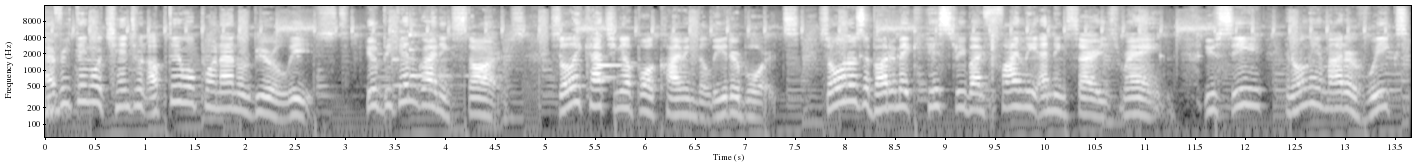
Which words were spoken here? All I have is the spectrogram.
everything would change when update 1.9 would be released. He would begin grinding stars, slowly catching up while climbing the leaderboards. Someone was about to make history by finally ending Sari's reign. You see, in only a matter of weeks,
